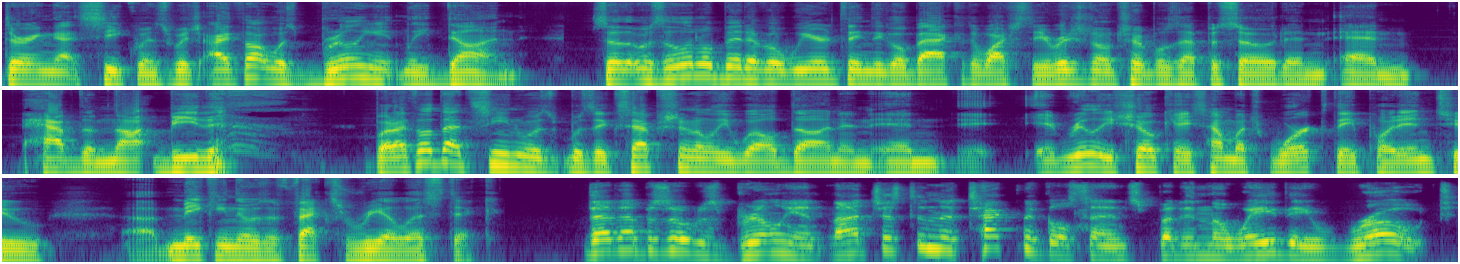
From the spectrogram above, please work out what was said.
during that sequence, which I thought was brilliantly done. So it was a little bit of a weird thing to go back to watch the original Tribbles episode and and have them not be there. but I thought that scene was was exceptionally well done and and it, it really showcased how much work they put into uh, making those effects realistic. That episode was brilliant, not just in the technical sense, but in the way they wrote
